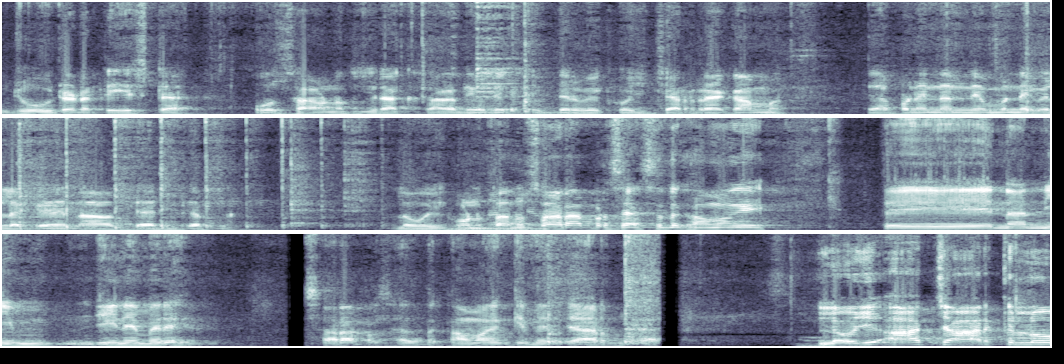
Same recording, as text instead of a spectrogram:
ਜੋ ਵੀ ਤੁਹਾਡਾ ਟੇਸਟ ਹੈ ਉਸ ਹਿਸਾਬ ਨਾਲ ਤੁਸੀਂ ਰੱਖ ਸਕਦੇ ਹੋ ਤੇ ਇੱਧਰ ਵੇਖੋ ਜੀ ਚੱਲ ਰਿਹਾ ਕੰਮ ਤੇ ਆਪਣੇ ਨੰਨੇ ਮੁੰਨੇ ਵੀ ਲੱਗੇ ਨੇ ਨਾਲ ਤਿਆਰੀ ਕਰਨ। ਲਓ ਜੀ ਹੁਣ ਤੁਹਾਨੂੰ ਸਾਰਾ ਪ੍ਰੋਸੈਸ ਦਿਖਾਵਾਂਗੇ ਤੇ ਨਾਨੀ ਜੀ ਨੇ ਮੇਰੇ ਸਾਰਾ ਪ੍ਰੋਸੈਸ ਦਿਖਾਵਾਂਗੇ ਕਿਵੇਂ ਤਿਆਰ ਹੁੰਦਾ। ਹੈ। ਲਓ ਜੀ ਆ 4 ਕਿਲੋ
